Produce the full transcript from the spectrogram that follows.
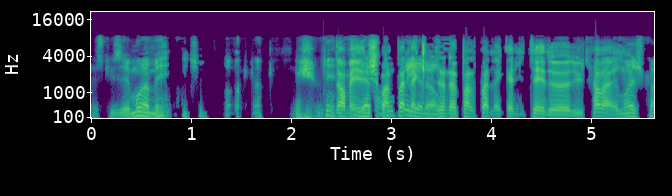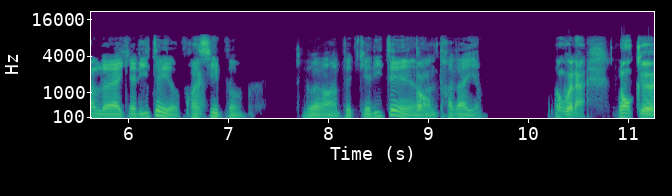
Excusez-moi, mais. Non, mais Il je, parle pas de la, je ne parle pas de la qualité de- du travail. Moi, je parle de la qualité. Au principe, on doit avoir un peu de qualité hein, Bon. dans le travail. Donc voilà. Donc euh,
